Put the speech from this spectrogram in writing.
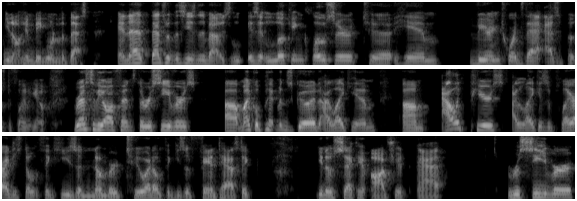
you know him being one of the best. And that that's what the season is about is is it looking closer to him veering towards that as opposed to flaming out? Rest of the offense the receivers uh michael pittman's good. I like him um, Alec Pierce, I like as a player. I just don't think he's a number two. I don't think he's a fantastic, you know, second option at receiver.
